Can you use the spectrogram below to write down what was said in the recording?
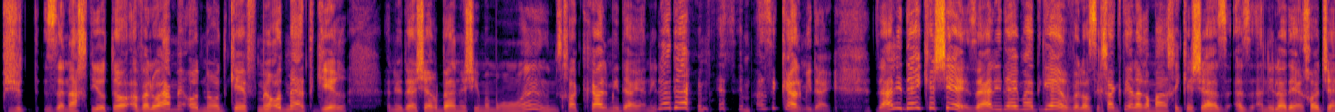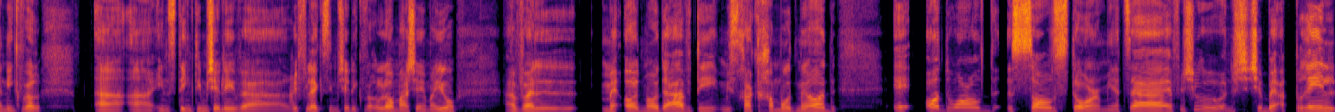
פשוט זנחתי אותו, אבל הוא היה מאוד מאוד כיף, מאוד מאתגר. אני יודע שהרבה אנשים אמרו, אה, זה משחק קל מדי, אני לא יודע מה זה קל מדי. זה היה לי די קשה, זה היה לי די מאתגר, ולא שיחקתי על הרמה הכי קשה, אז, אז אני לא יודע, יכול להיות שאני כבר, האינסטינקטים שלי והרפלקסים שלי כבר לא מה שהם היו, אבל מאוד מאוד אהבתי, משחק חמוד מאוד. עוד וורלד סול סטורם יצא איפשהו, אני חושב שבאפריל,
